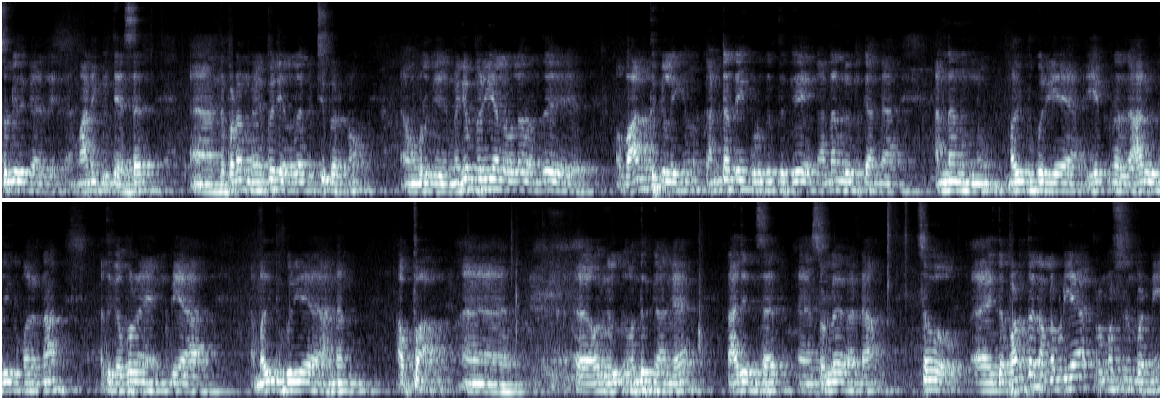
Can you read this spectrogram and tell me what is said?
சொல்லியிருக்காரு மாணிக் வித்யா சார் இந்த படம் மிகப்பெரிய அளவில் வெற்றி பெறணும். உங்களுக்கு மிகப்பெரிய அளவில் வந்து வாழ்த்துக்களையும் கண்டனையும் கொடுக்கறதுக்கு எங்கள் அண்ணன்கள் இருக்காங்க. அண்ணன் மதிப்புக்குரிய இயக்குனர் ஆர் விஜயகுமார்னா அதுக்கப்புறம் என்னுடைய மதிப்புக்குரிய அண்ணன் அப்பா அவர்கள் வந்திருக்காங்க. ராஜன் சார் சொல்ல வேண்டாம். ஸோ இந்த படத்தை நல்லபடியாக ப்ரமோஷன் பண்ணி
